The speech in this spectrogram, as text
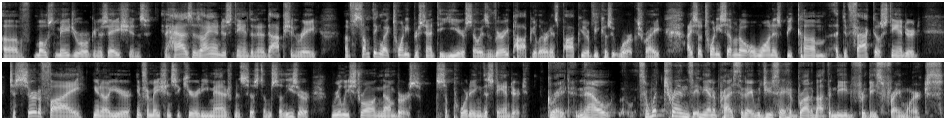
of most major organizations and has, as I understand it, an adoption rate of something like 20% a year. So it's very popular and it's popular because it works, right? ISO 27001 has become a de facto standard to certify, you know, your information security management system. So these are really strong numbers supporting the standard. Great. Now, so what trends in the enterprise today would you say have brought about the need for these frameworks?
